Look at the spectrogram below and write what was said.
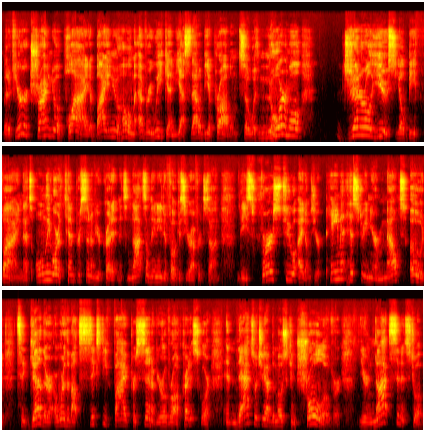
but if you're trying to apply to buy a new home every weekend, yes, that'll be a problem. So with normal general use, you'll be fine. That's only worth 10% of your credit, and it's not something you need to focus your efforts on. These first two items, your payment history and your amounts owed together are worth about 65% of your overall credit score, and that's what you have the most control over. You're not sentenced to a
